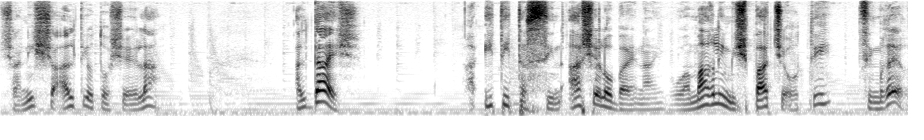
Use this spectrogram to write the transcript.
שאני שאלתי אותו שאלה על דאעש. ראיתי את השנאה שלו בעיניים, והוא אמר לי משפט שאותי צמרר.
